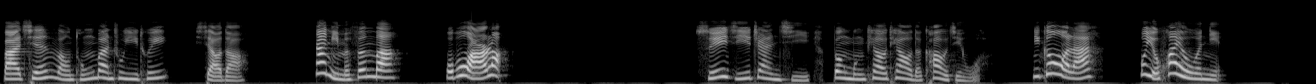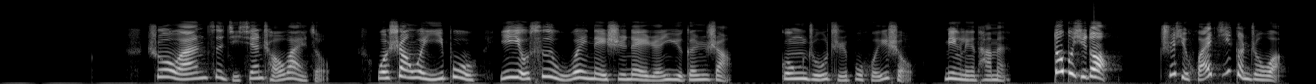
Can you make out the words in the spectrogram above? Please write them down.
把钱往同伴处一推，笑道：“那你们分吧，我不玩了。”随即站起，蹦蹦跳跳的靠近我：“你跟我来，我有话要问你。”说完，自己先朝外走。我尚未一步，已有四五位内侍内人欲跟上。公主止步回首，命令他们都不许动，只许怀吉跟着我。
